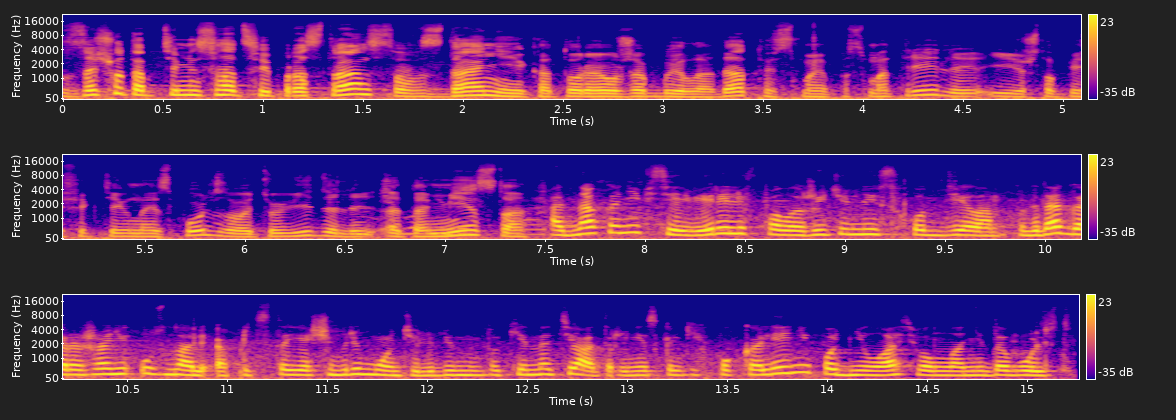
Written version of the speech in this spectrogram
За счет оптимизации пространства в здании, которое уже было, да, то есть мы посмотрели и чтобы эффективно использовать, увидели это место. Однако не все верили в положительный исход дела. Когда горожане узнали о предстоящем ремонте любимого кинотеатра нескольких поколений, поднялась волна недовольств.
